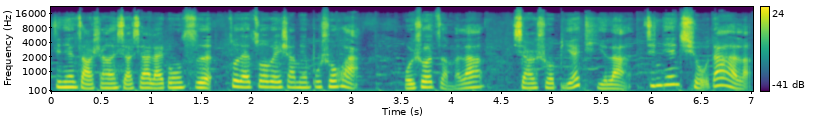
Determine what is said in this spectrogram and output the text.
今天早上，小仙儿来公司，坐在座位上面不说话。我说怎么了？仙儿说别提了，今天糗大了。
